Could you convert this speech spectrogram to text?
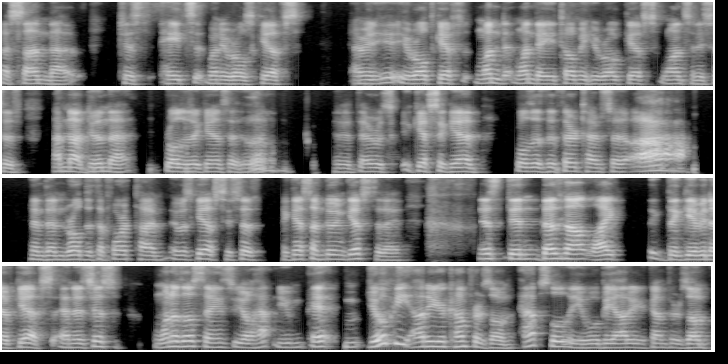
a son that just hates it when he rolls gifts. I mean, he, he rolled gifts one day, one day. He told me he rolled gifts once, and he says, "I'm not doing that." Rolled it again, said, Ugh. "There was gifts again." Rolled it the third time, said, "Ah," and then rolled it the fourth time. It was gifts. He says, "I guess I'm doing gifts today." This didn't does not like the giving of gifts, and it's just one of those things you'll have you it, you'll be out of your comfort zone absolutely you will be out of your comfort zone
